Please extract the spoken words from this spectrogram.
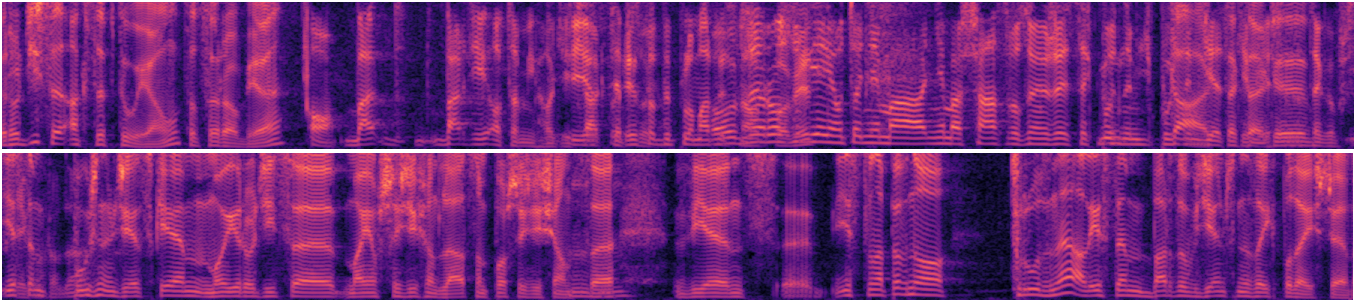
Rodzice akceptują to, co robię. O, ba bardziej o to mi chodzi. Jest- akceptują? jest to dyplomatyczna Bo, że odpowiedź. rozumieją, to nie ma, nie ma szans, rozumiem, że jesteś późnym, późnym tak, dzieckiem tak, tak. tego wszystkiego, Jestem prawda? późnym dzieckiem, moi rodzice mają 60 lat, są po 60, Mhm. więc e, jest to na pewno trudne, ale jestem bardzo wdzięczny za ich podejście.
